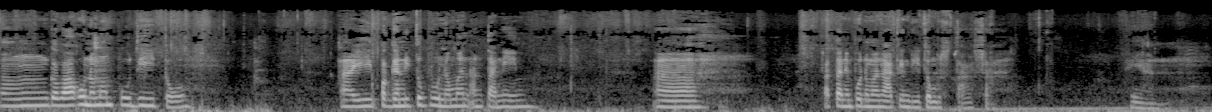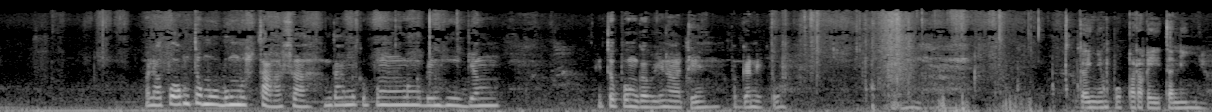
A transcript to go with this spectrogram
Ang gawa ko naman po dito ay pag ganito po naman ang tanim. Uh, tatanim po naman natin dito mustasa. Ayan. Wala po akong tumubong mustasa. Ang dami ko pong mga binhigyang ito pong gawin natin pag ganito. Ayan. Ganyan po para kita ninyo.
